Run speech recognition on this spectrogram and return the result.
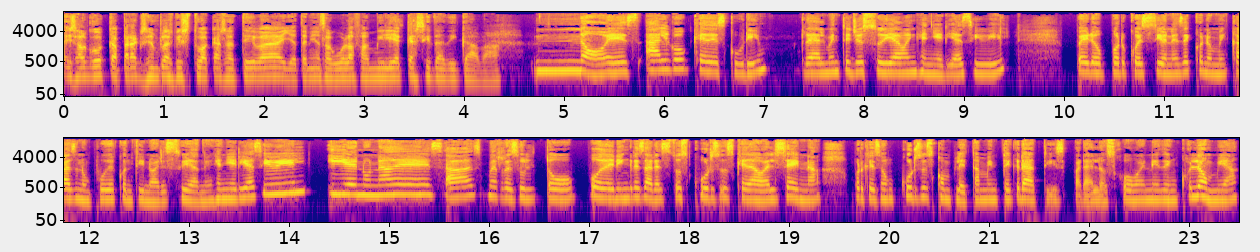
és algo que, per exemple, has vist tu a casa teva i ja tenies algú a la família que s'hi dedicava? No, es algo que descubrí. Realmente yo estudiaba ingeniería civil, pero por cuestiones económicas no pude continuar estudiando ingeniería civil y en una de esas me resultó poder ingresar a estos cursos que daba el SENA, porque son cursos completamente gratis para los jóvenes en Colombia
